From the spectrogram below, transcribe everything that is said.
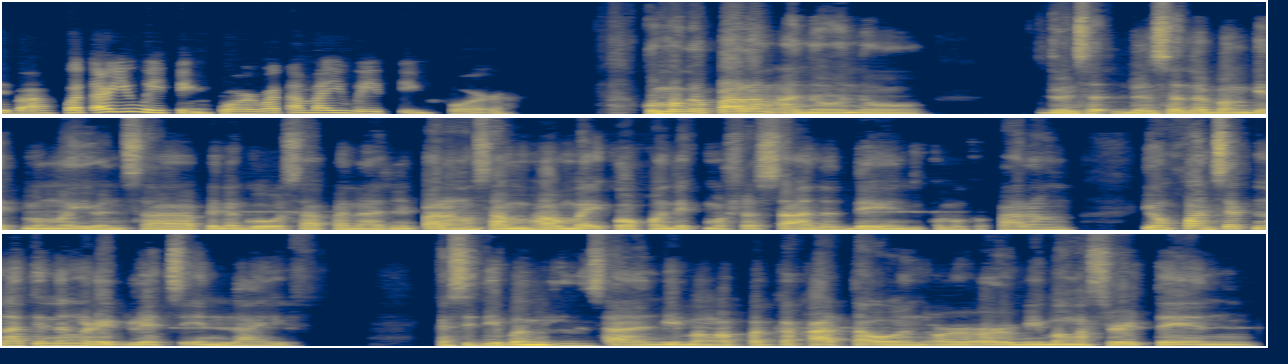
'di ba, "What are you waiting for? What am I waiting for?" Kumbaga parang ano 'no, dun sa dun sa nabanggit mo ngayon sa pinag-uusapan natin, parang somehow maiko-connect mo siya sa ano din, kumbaga parang yung concept natin ng regrets in life. Kasi 'di ba Hmm. minsan may mga pagkakataon or or may mga certain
